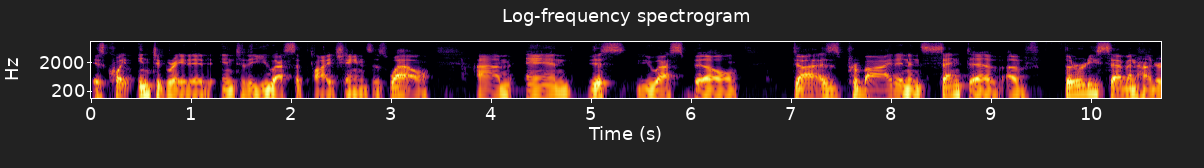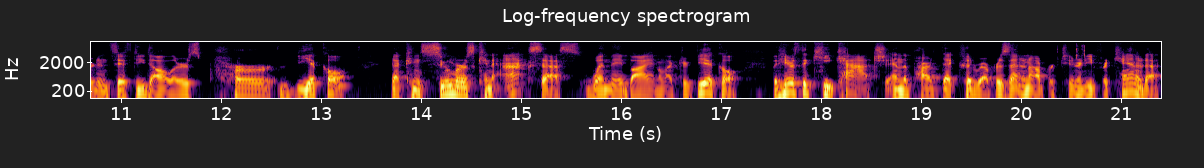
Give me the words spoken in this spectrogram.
is quite integrated into the U.S. supply chains as well. Um, and this US bill does provide an incentive of $3,750 per vehicle that consumers can access when they buy an electric vehicle. But here's the key catch and the part that could represent an opportunity for Canada.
